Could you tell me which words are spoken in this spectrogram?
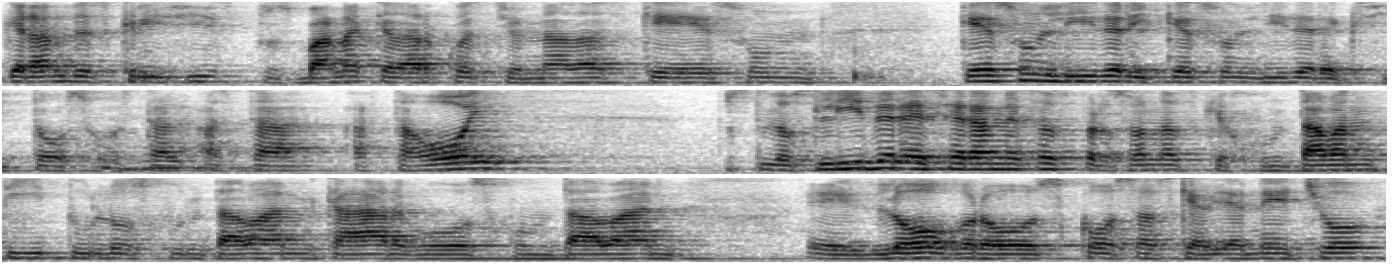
grandes crisis, pues van a quedar cuestionadas qué es un, qué es un líder y qué es un líder exitoso. hasta, hasta, hasta hoy, pues, los líderes eran esas personas que juntaban títulos, juntaban cargos, juntaban eh, logros, cosas que habían hecho,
